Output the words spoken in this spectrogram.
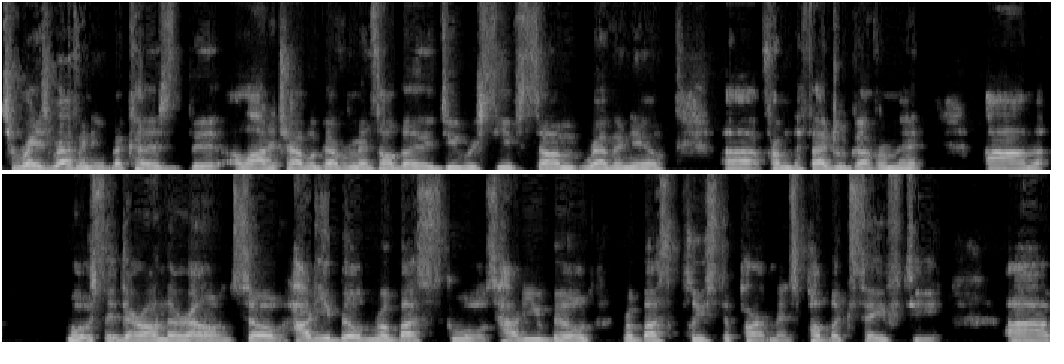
to raise revenue because the, a lot of tribal governments, although they do receive some revenue from the federal government, um, mostly they're on their own. So, how do you build robust schools? How do you build robust police departments, public safety? uh,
